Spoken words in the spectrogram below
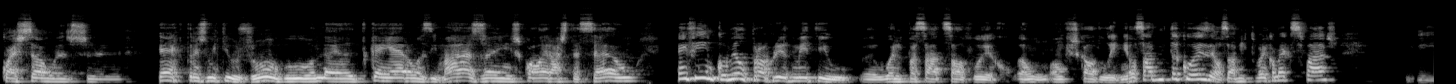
quais são as. Quem é que transmitiu o jogo, é- de quem eram as imagens, qual era a estação. Enfim, como ele próprio admitiu eh, o ano passado, salvo erro, a um, a um fiscal de linha, ele sabe muita coisa, ele sabe muito bem como é que se faz. E,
